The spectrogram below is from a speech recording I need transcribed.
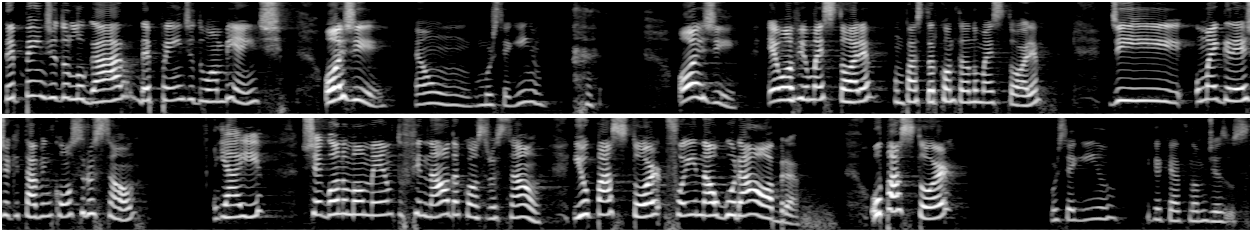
Depende do lugar, depende do ambiente. Hoje é um morceguinho? Hoje eu ouvi uma história, um pastor contando uma história de uma igreja que estava em construção. E aí chegou no momento final da construção e o pastor foi inaugurar a obra. O pastor, morceguinho, fica quieto em nome de Jesus.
